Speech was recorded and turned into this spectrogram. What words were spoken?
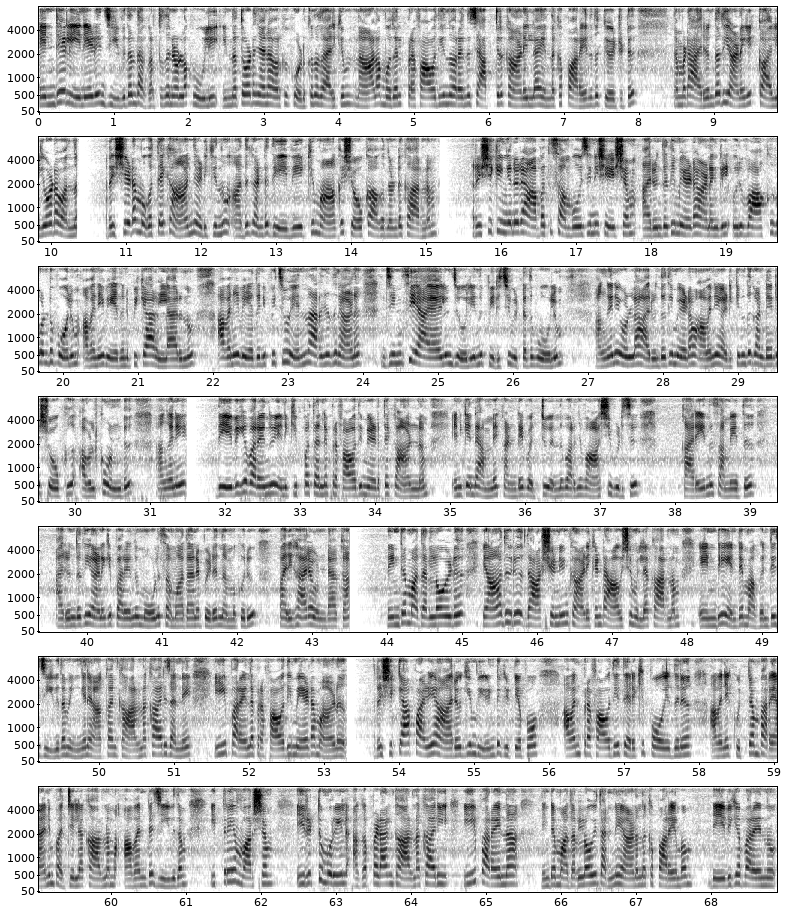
എന്റെ ലീനയുടെയും ജീവിതം തകർത്തതിനുള്ള കൂലി ഇന്നത്തോടെ ഞാൻ അവർക്ക് കൊടുക്കുന്നതായിരിക്കും. നാളെ മുതൽ പ്രഭാവതി എന്ന് പറയുന്ന ചാപ്റ്റർ കാണില്ല എന്നൊക്കെ പറയുന്നത് കേട്ടിട്ട് നമ്മുടെ അരുന്ധതിയാണെങ്കിൽ കലിയോടെ വന്ന് ഋഷിയുടെ മുഖത്തേക്ക് ആഞ്ഞടിക്കുന്നു. അത് കണ്ട് ദേവിയേക്കും ആകെ ഷോക്ക് ആകുന്നുണ്ട് കാരണം ഋഷിക്ക് ഇങ്ങനെ ഒരു ആപത്ത് സംഭവിച്ചതിന് ശേഷം അരുന്ധതി മേടാണെങ്കിൽ ഒരു വാക്കുകൊണ്ട് പോലും അവനെ വേദനിപ്പിക്കാറില്ലായിരുന്നു. അവനെ വേദനിപ്പിച്ചു എന്നറിഞ്ഞതിനാണ് ജിൻസി ആയാലും ജോലിയിൽ നിന്ന് പിരിച്ചുവിട്ടത് പോലും. അങ്ങനെയുള്ള അരുന്ധതി മേടം അവനെ അടിക്കുന്നത് കണ്ടതിന്റെ ഷോക്ക് അവൾക്കും ഉണ്ട്. അങ്ങനെ ദേവിക പറയുന്നു എനിക്കിപ്പോൾ തന്നെ പ്രഭാവതി മേടത്തെ കാണണം. എനിക്ക് എന്റെ അമ്മയെ കണ്ടേ പറ്റൂ എന്ന് പറഞ്ഞ് വാശി പിടിച്ച് കരയുന്ന സമയത്ത് അരുന്ധതി ആണെങ്കിൽ പറയുന്നു മോൾ സമാധാനപ്പെടും നമുക്കൊരു പരിഹാരം ഉണ്ടാക്കാം. നിന്റെ മദർലോയോട് യാതൊരു ദാക്ഷിണ്യം കാണിക്കേണ്ട ആവശ്യമില്ല. കാരണം എന്റെ എന്റെ മകന്റെ ജീവിതം ഇങ്ങനെ ആക്കാൻ കാരണക്കാർ തന്നെ ഈ പറയുന്ന പ്രഭാവതി മേഡമാണ്. ഋഷിക്ക് ആ പഴയ ആരോഗ്യം വീണ്ടും കിട്ടിയപ്പോൾ അവൻ പ്രഭാവതിയെ തിരക്കി പോയതിന് അവനെ കുറ്റം പറയാനും പറ്റില്ല. കാരണം അവന്റെ ജീവിതം ഇത്രയും വർഷം ഇരുട്ടുമുറിയിൽ അകപ്പെടാൻ കാരണക്കാരി ഈ പറയുന്ന നിന്റെ മദർലോയ് തന്നെയാണെന്നൊക്കെ പറയുമ്പം ദേവിക പറയുന്നു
